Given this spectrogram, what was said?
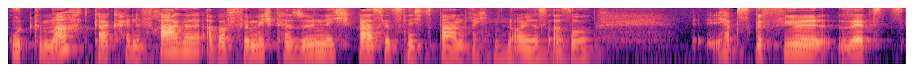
gut gemacht, gar keine Frage, aber für mich persönlich war es jetzt nichts bahnbrechend Neues. Also ich habe das Gefühl, selbst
